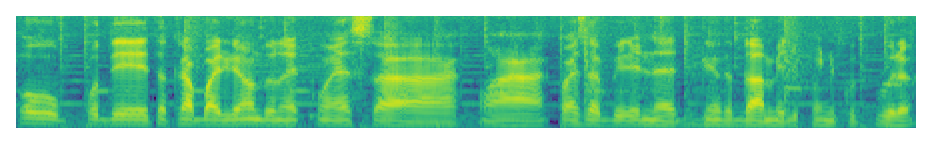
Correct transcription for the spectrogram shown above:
ou poder estar tá trabalhando né, com essa com, a, com as abelhas né, dentro da meliponicultura.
